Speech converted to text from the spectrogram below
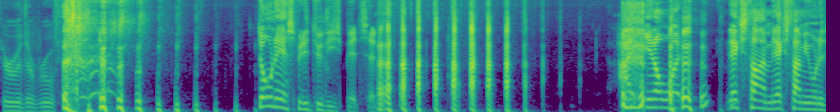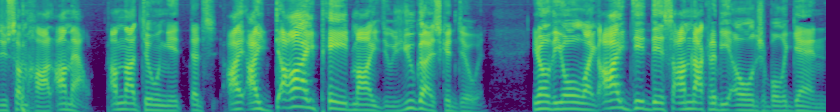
through the roof. the next day. Don't ask me to do these bits anymore. I, you know what? next time, next time you want to do something hot, I'm out. I'm not doing it. That's I, I, I paid my dues. You guys can do it. You know the old like I did this. I'm not going to be eligible again.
